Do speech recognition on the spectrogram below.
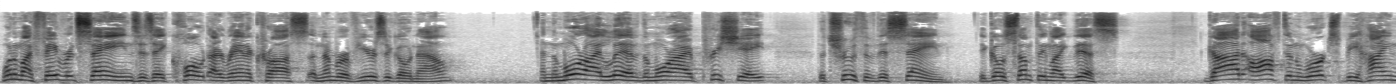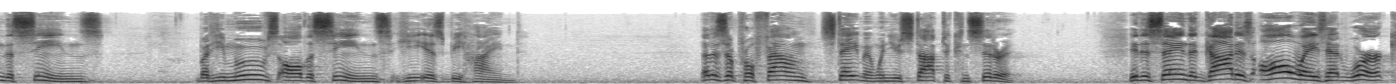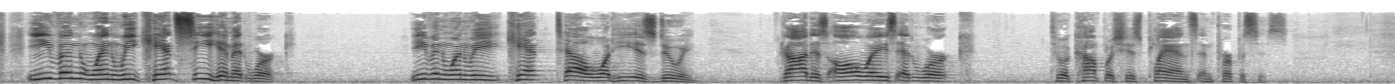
One of my favorite sayings is a quote I ran across a number of years ago now. And the more I live, the more I appreciate the truth of this saying. It goes something like this God often works behind the scenes, but he moves all the scenes he is behind. That is a profound statement when you stop to consider it. It is saying that God is always at work, even when we can't see Him at work, even when we can't tell what He is doing. God is always at work to accomplish His plans and purposes.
